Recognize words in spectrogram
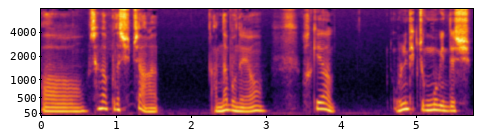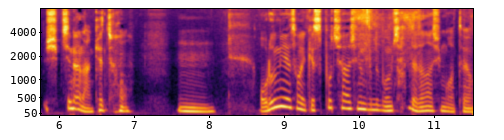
어, 생각보다 쉽지 않, 않나 보네요. 하기야 올림픽 종목인데 쉽, 쉽지는 않겠죠. 음, 얼음 위에서 이렇게 스포츠 하시는 분들 보면 참 대단하신 것 같아요.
